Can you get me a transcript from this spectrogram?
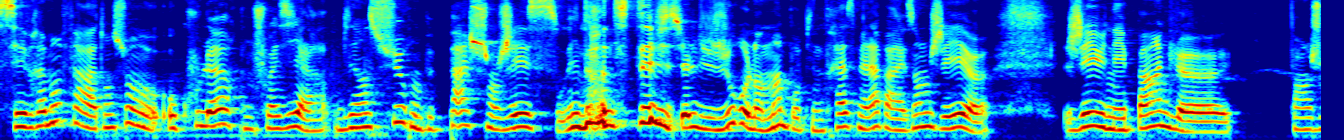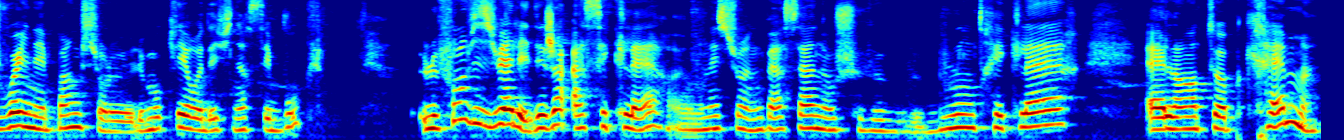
c'est vraiment faire attention aux, couleurs qu'on choisit. Alors, bien sûr, on ne peut pas changer son identité visuelle du jour au lendemain pour Pinterest, mais là, par exemple, j'ai euh, une épingle, euh, enfin, je vois une épingle sur le, mot-clé redéfinir ses boucles. Le fond visuel est déjà assez clair. Euh, on est sur une personne aux cheveux blonds très clairs. Elle a un top crème.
